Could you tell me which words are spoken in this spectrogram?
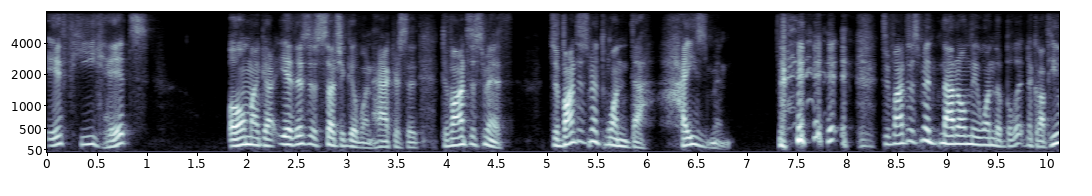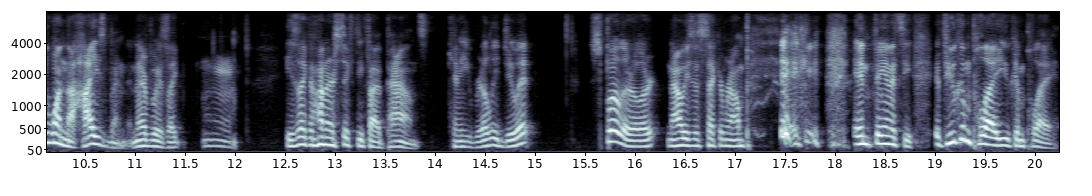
if he hits, oh my God. Yeah, this is such a good one. Hacker said Devonta Smith. Devonta Smith won the Heisman. Devonta Smith not only won the Biletnikoff, he won the Heisman. And everybody's like, mm, he's like 165 pounds. Can he really do it? Spoiler alert, now he's a second round pick in fantasy. If you can play, you can play.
